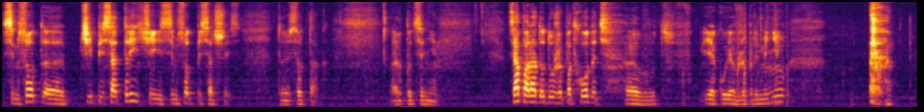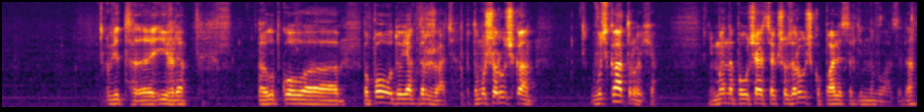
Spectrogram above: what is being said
700, е, чи 53, чи 756. Тобто так, е, по ціні. Ця порада дуже підходить, е, от, яку я вже примінив від Ігоря Лубкова по поводу як держати. Тому що ручка вузька трохи. І в мене виходить, якщо за ручку, палець один не влазить. Да?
